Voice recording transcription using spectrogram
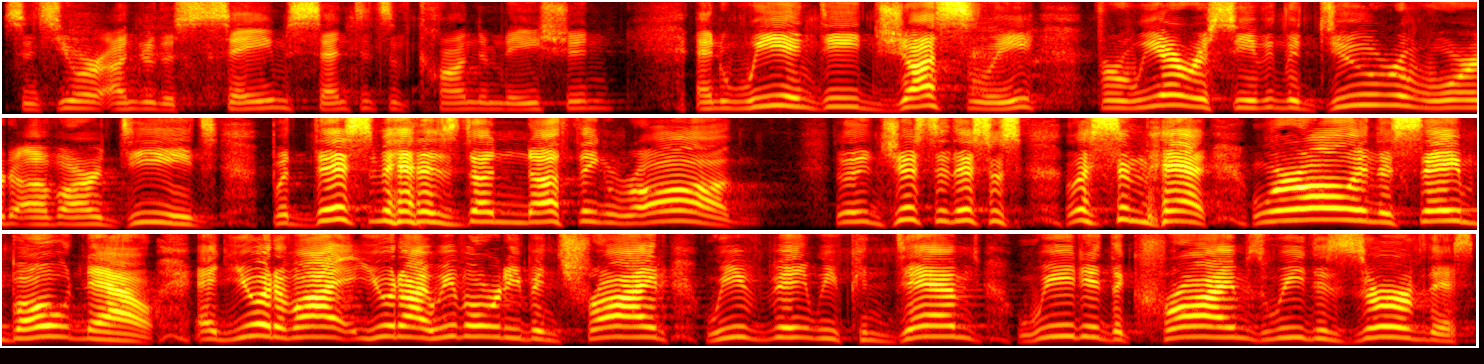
since you are under the same sentence of condemnation? And we indeed justly, for we are receiving the due reward of our deeds. But this man has done nothing wrong. The gist of this is listen, man, we're all in the same boat now. And you and I, you and I, we've already been tried, we've been we've condemned, we did the crimes, we deserve this.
